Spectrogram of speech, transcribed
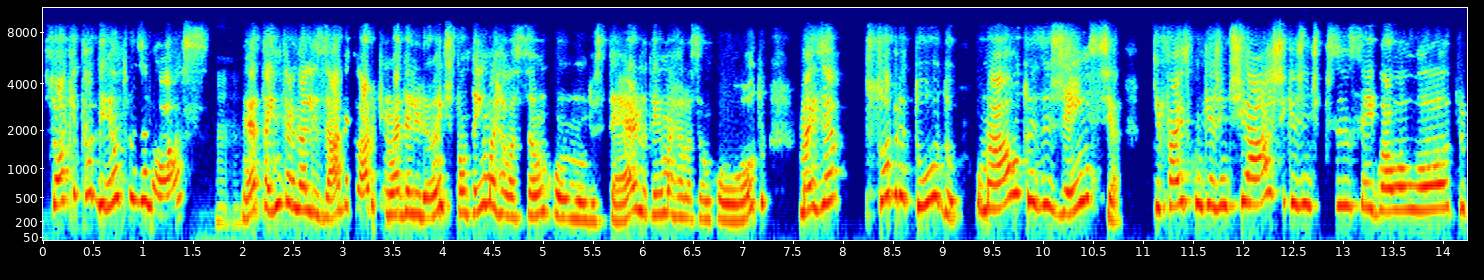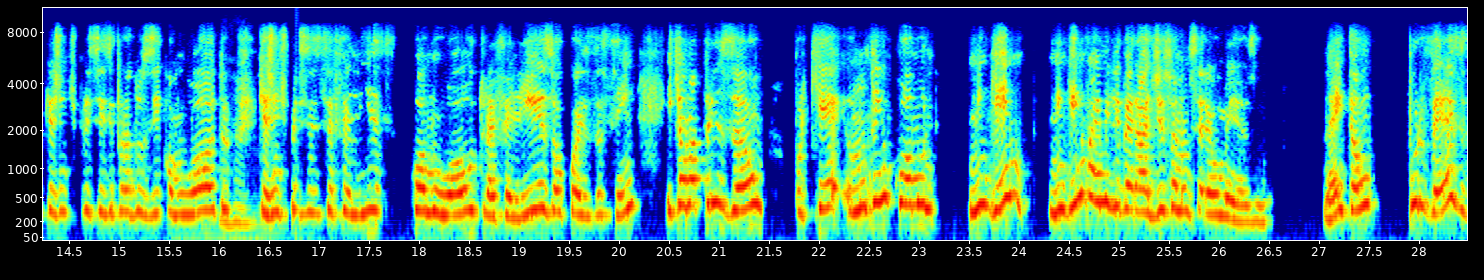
só que está dentro de nós, uhum. né? Está internalizado, é claro que não é delirante, então tem uma relação com o mundo externo, tem uma relação com o outro, mas é, sobretudo, uma autoexigência que faz com que a gente ache que a gente precisa ser igual ao outro, que a gente precise produzir como o outro, uhum. que a gente precisa ser feliz como o outro é feliz ou coisas assim, e que é uma prisão, porque eu não tenho como ninguém ninguém vai me liberar disso a não ser eu mesmo, né? Então, por vezes,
